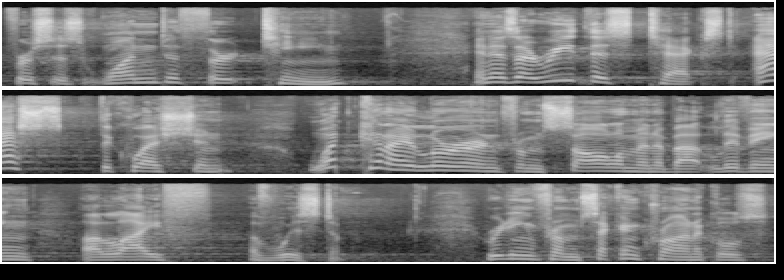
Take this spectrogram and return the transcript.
verses 1 to 13. And as I read this text, ask the question, what can I learn from Solomon about living a life of wisdom? Reading from Second Chronicles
